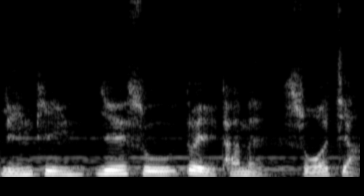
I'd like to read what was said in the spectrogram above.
聆听耶稣对他们所讲。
